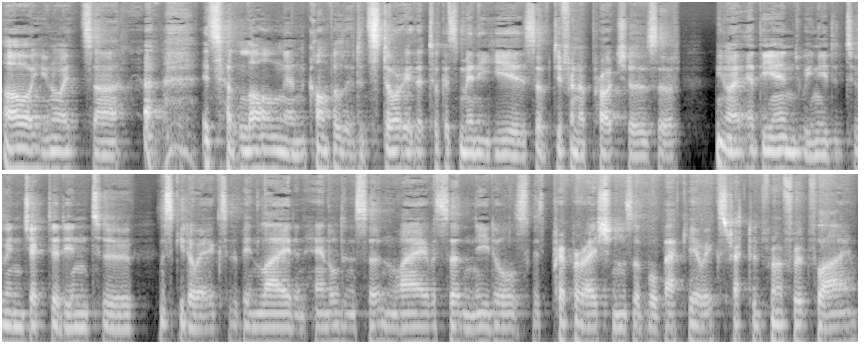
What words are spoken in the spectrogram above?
Oh, you know, it's uh, it's a long and convoluted story that took us many years of different approaches. Of you know, at the end, we needed to inject it into mosquito eggs that had been laid and handled in a certain way with certain needles, with preparations of Wolbachia extracted from a fruit fly. And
